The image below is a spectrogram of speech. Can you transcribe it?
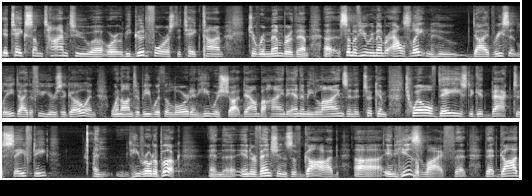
it takes some time to, uh, or it would be good for us to take time to remember them. Uh, some of you remember Al Slayton, who died recently, died a few years ago, and went on to be with the Lord. And he was shot down behind enemy lines, and it took him 12 days to get back to safety. And he wrote a book and the interventions of God uh, in his life, that, that God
